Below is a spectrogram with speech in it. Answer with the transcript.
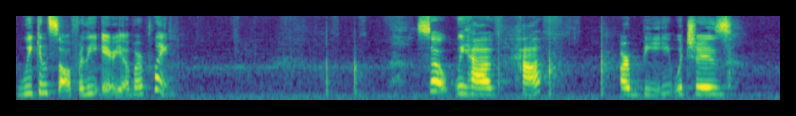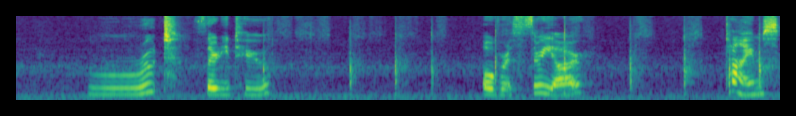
We can solve for the area of our plane. So we have half our b, which is root 32 over 3r times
